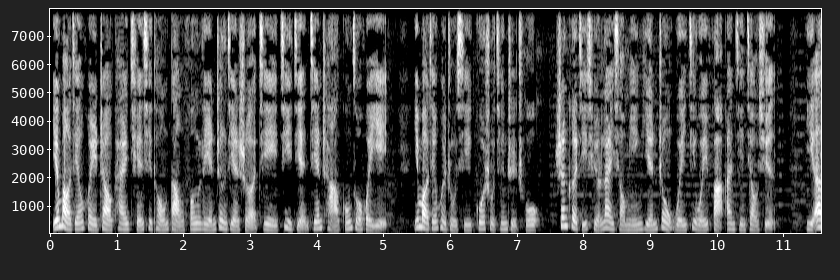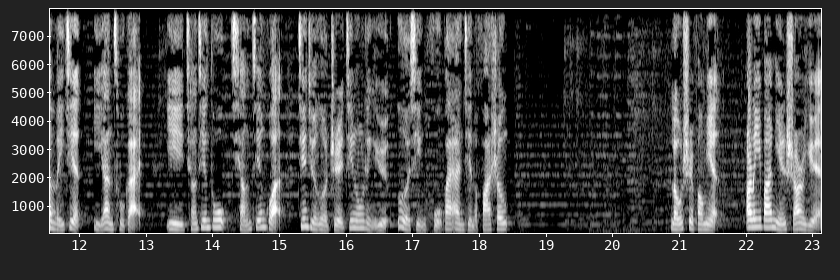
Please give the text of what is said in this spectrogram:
银保监会召开全系统党风廉政建设暨纪检监察工作会议，银保监会主席郭树清指出，深刻汲取赖小民严重违纪违法案件教训，以案为鉴，以案促改，以强监督、强监管。坚决遏制金融领域恶性腐败案件的发生。楼市方面，二零一八年十二月，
